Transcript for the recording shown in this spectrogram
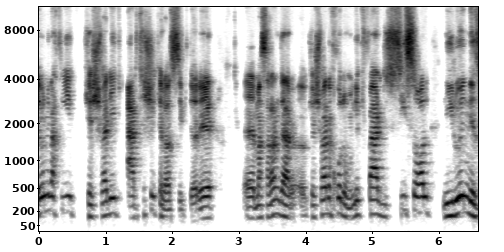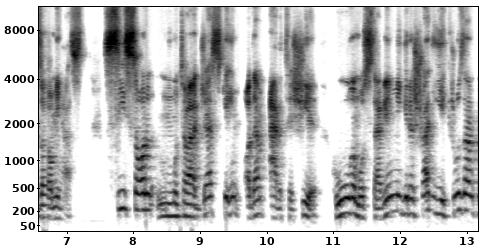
ببینید وقتی یک کشور یک ارتش کلاسیک داره مثلا در کشور خودمون یک فرد سی سال نیروی نظامی هست. سی سال متوجه است که این آدم ارتشیه. حقوق مستقیم می‌گیره. شاید یک روزم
